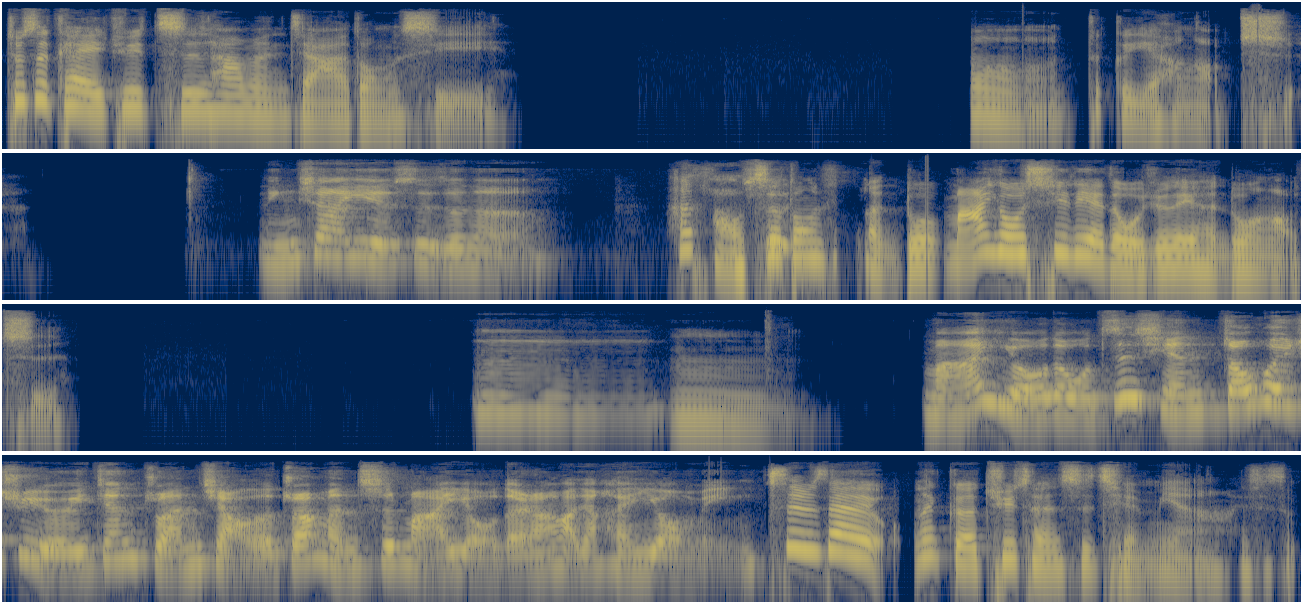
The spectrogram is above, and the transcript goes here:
就是可以去吃他们家的东西，嗯，这个也很好吃，宁夏夜市真的。它好吃的东西很多，麻油系列的我觉得也很多，很好吃。嗯嗯，麻油的我之前都会去有一间转角的，专门吃麻油的，然后好像很有名，是不是在那个屈臣氏前面啊，还是什么？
